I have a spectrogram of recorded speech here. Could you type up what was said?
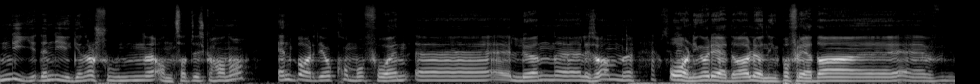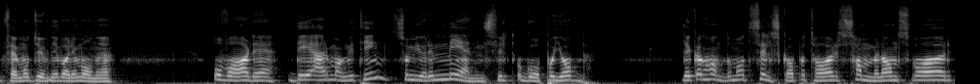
nye, den nye generasjonen ansatte vi skal ha nå, enn bare det å komme og få en eh, lønn, eh, liksom. Absolutt. Ordning og rede av lønning på fredag eh, 25. i hver måned. Og hva er det? Det er mange ting som gjør det meningsfylt å gå på jobb. Det kan handle om at selskapet tar samleansvar,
